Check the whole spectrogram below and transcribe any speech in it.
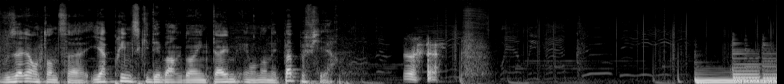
vous allez entendre ça. Il y a Prince qui débarque dans Hangtime et on n'en est pas peu fiers.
